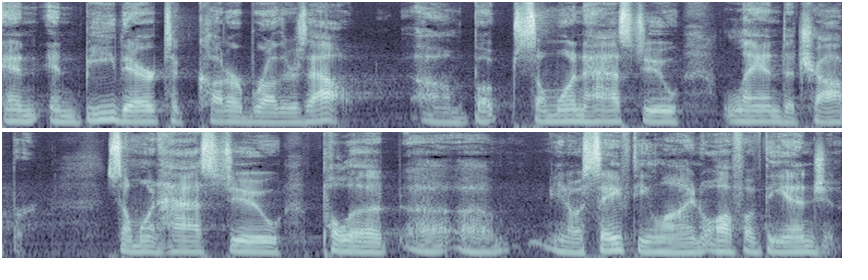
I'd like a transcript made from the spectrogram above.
and, and be there to cut our brothers out. Um, but someone has to land a chopper. Someone has to pull a, a, a you know a safety line off of the engine.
